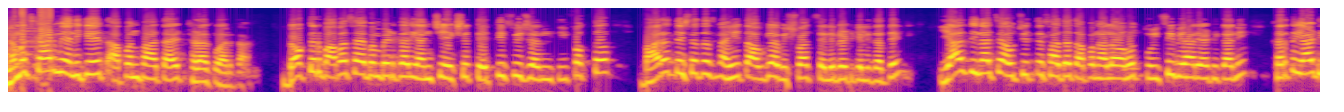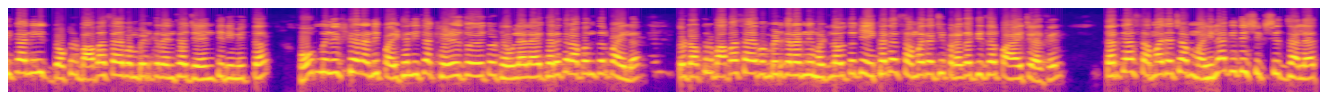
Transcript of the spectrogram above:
नमस्कार मी अनिकेत. आपण पाहत आहेत ठळक वार्ता. डॉक्टर बाबासाहेब आंबेडकर यांची एकशे तेहतीसवी जयंती फक्त भारत देशातच नाही तर अवघ्या विश्वात सेलिब्रेट केली जाते. याच दिनाचे औचित्य साधत आपण आलो आहोत तुलसी विहार या ठिकाणी. खरं तर या ठिकाणी डॉक्टर बाबासाहेब आंबेडकर यांच्या जयंतीनिमित्त होम मिनिस्टर आणि पैठणीचा खेळ जो आहे तो ठेवलेला आहे. खरं तर आपण जर पाहिलं तर डॉक्टर बाबासाहेब आंबेडकरांनी म्हटलं होतं की एखाद्या समाजाची प्रगती जर पाहायची असेल तर त्या समाजाच्या महिला किती शिक्षित झाल्यात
